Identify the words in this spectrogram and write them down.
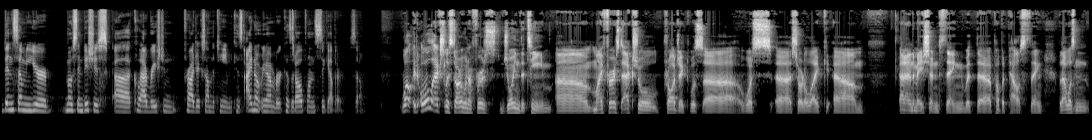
been some of your most ambitious uh, collaboration projects on the team? Because I don't remember, because it all blends together. So, well, it all actually started when I first joined the team. Um, my first actual project was uh, was uh, sort of like. Um, an animation thing with the Puppet Palace thing, but that wasn't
